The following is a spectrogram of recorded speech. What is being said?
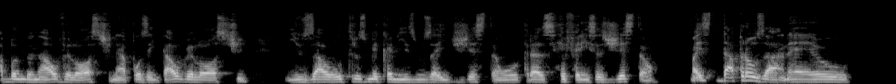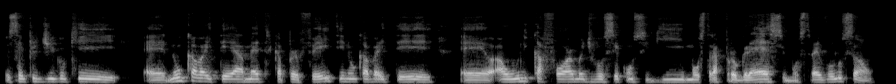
abandonar o Velocity, né, aposentar o Velocity e usar outros mecanismos aí de gestão, outras referências de gestão. Mas dá para usar, né? Eu, eu sempre digo que é, nunca vai ter a métrica perfeita e nunca vai ter é, a única forma de você conseguir mostrar progresso, mostrar evolução.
